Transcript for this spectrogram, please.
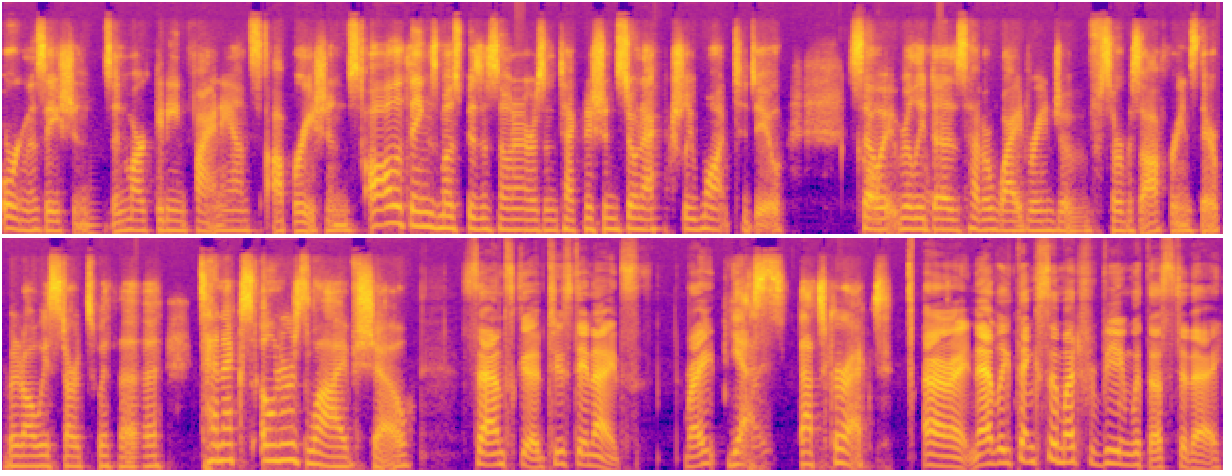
organizations, and marketing, finance, operations, all the things most business owners and technicians don't actually want to do. So cool. it really does have a wide range of service offerings there, but it always starts with a 10X Owners Live show. Sounds good. Tuesday nights, right? Yes, that's correct. All right. Natalie, thanks so much for being with us today.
